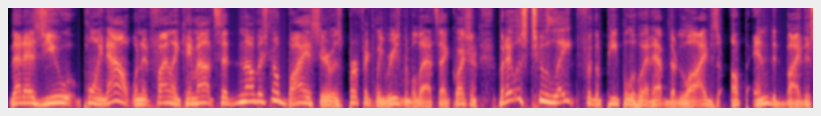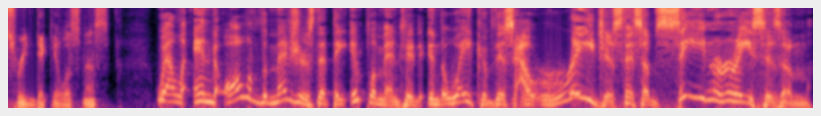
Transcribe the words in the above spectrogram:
that, as you point out, when it finally came out, said, no, there's no bias here. It was perfectly reasonable to ask that question. But it was too late for the people who had had their lives upended by this ridiculousness. Well, and all of the measures that they implemented in the wake of this outrageous, this obscene racism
